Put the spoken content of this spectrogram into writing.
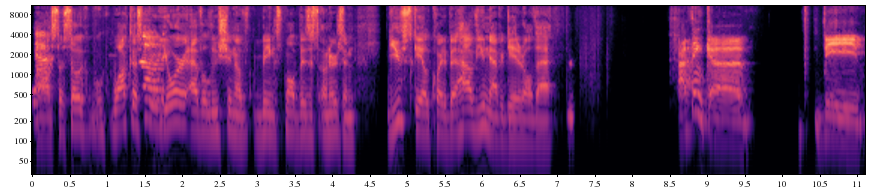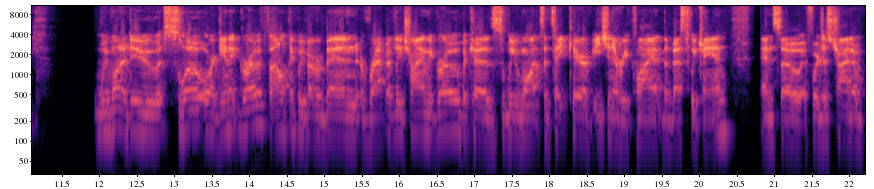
Yeah. Uh, so, so walk us through your evolution of being small business owners, and you've scaled quite a bit. How have you navigated all that? I think uh, the we want to do slow organic growth. I don't think we've ever been rapidly trying to grow because we want to take care of each and every client the best we can. And so if we're just trying to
